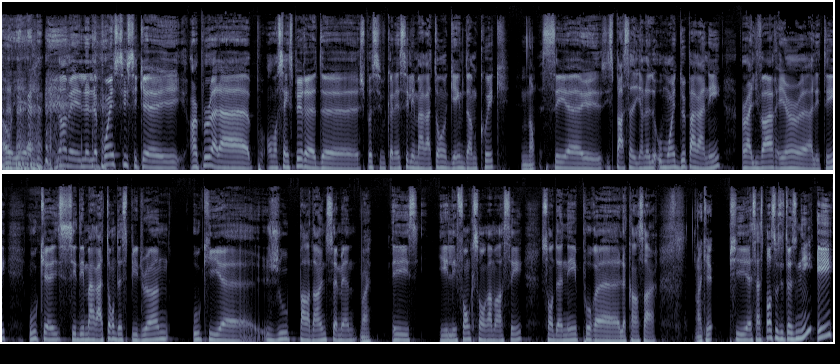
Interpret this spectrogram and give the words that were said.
Oh yeah. Non, mais le, le point ici, c'est que un peu à la. On va s'inspirer de. Je sais pas si vous connaissez les marathons Game Dumb Quick. Non. C'est, euh, il se passe, il y en a au moins deux par année, un à l'hiver et un euh, à l'été, ou que c'est des marathons de speedrun ou qui euh, jouent pendant une semaine. Ouais. Et, et les fonds qui sont ramassés sont donnés pour euh, le cancer. OK. Puis ça se passe aux États-Unis et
